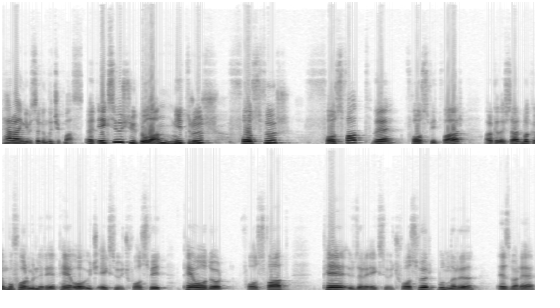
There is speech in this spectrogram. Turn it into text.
herhangi bir sıkıntı çıkmaz. Evet eksi 3 yüklü olan nitrür, fosfür, fosfat ve fosfit var. Arkadaşlar bakın bu formülleri PO3 eksi 3 fosfit, PO4 fosfat, P üzeri eksi 3 fosfor bunları ezbere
